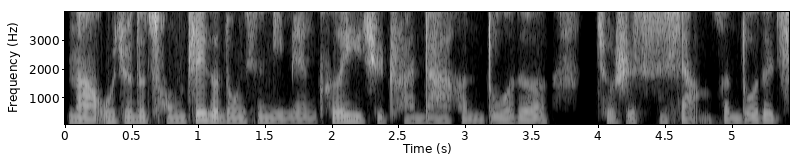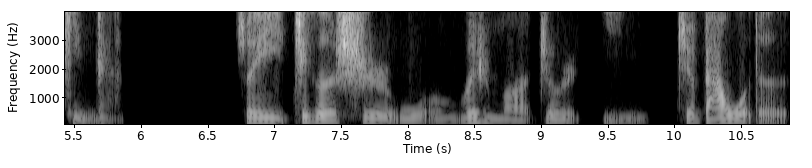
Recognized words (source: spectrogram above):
那我觉得从这个东西里面可以去传达很多的，就是思想，很多的情感，所以这个是我为什么就是以就把我的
